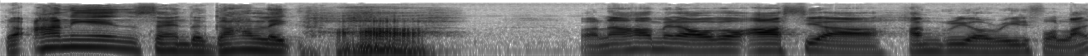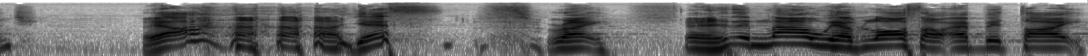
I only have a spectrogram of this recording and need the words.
the onions, and the garlic. Ah. Well, now, how many of us here are hungry already for lunch? Yeah? yes? Right. And now we have lost our appetite.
